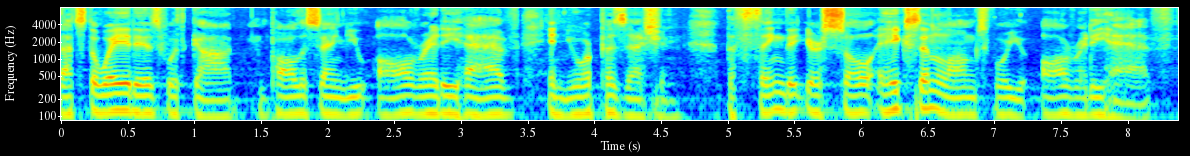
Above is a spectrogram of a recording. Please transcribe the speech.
That's the way it is with God. And Paul is saying you already have in your possession the thing that your soul aches and longs for, you already have.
